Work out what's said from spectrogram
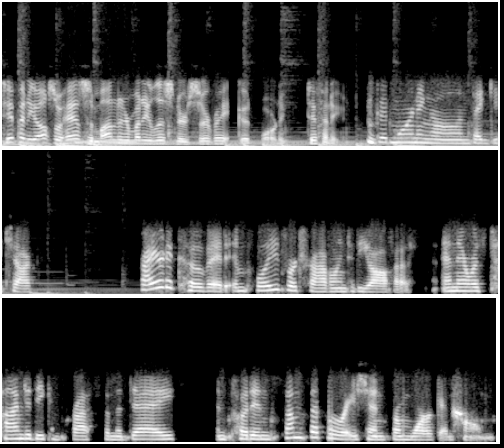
Tiffany also has the Monitor Monday listener survey. Good morning, Tiffany. Good morning, all, and thank you, Chuck. Prior to COVID, employees were traveling to the office, and there was time to decompress from the day and put in some separation from work and home.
